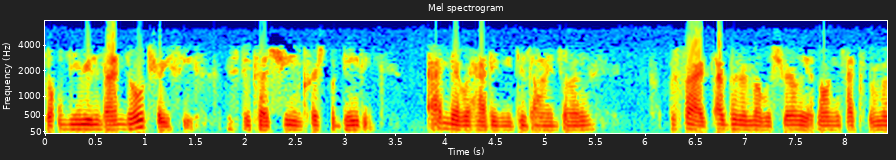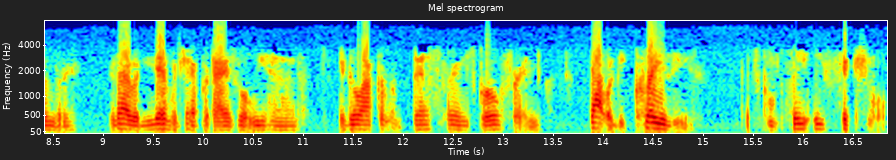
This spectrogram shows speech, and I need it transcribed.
The only reason I know Tracy is because she and Chris were dating. I never had any designs on her. Besides, I've been in love with Shirley as long as I can remember, and I would never jeopardize what we have to go after my best friend's girlfriend. That would be crazy. It's completely fictional.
